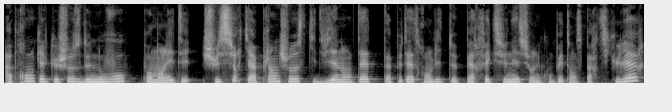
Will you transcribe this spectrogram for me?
apprends quelque chose de nouveau pendant l'été. Je suis sûre qu'il y a plein de choses qui te viennent en tête, tu as peut-être envie de te perfectionner sur une compétence particulière,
